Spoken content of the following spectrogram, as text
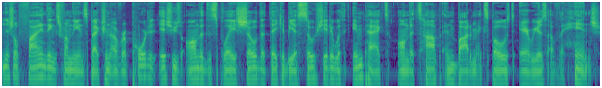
initial findings from the inspection of reported issues on the display showed that they could be associated with impact on the top and bottom exposed areas of the hinge.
